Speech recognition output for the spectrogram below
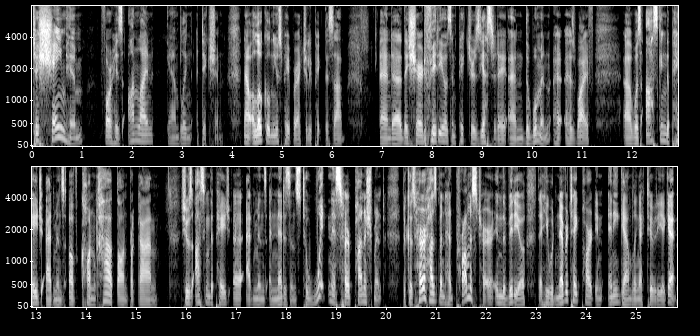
to shame him for his online gambling addiction. Now, a local newspaper actually picked this up. And uh, they shared videos and pictures yesterday, and the woman, h- his wife, uh, was asking the page admins of Kon Khao Ton Prakan. She was asking the page uh, admins and netizens to witness her punishment because her husband had promised her in the video that he would never take part in any gambling activity again.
